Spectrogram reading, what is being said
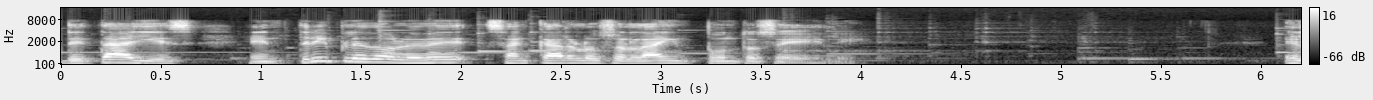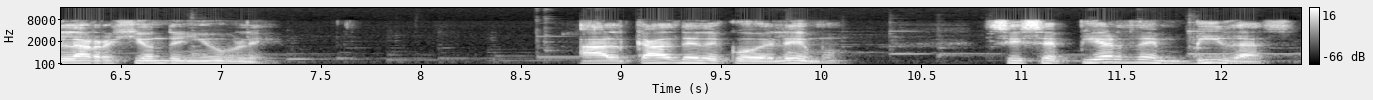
Detalles en www.sancarlosonline.cl. En la región de Ñuble, alcalde de Coelemo, si se pierden vidas,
